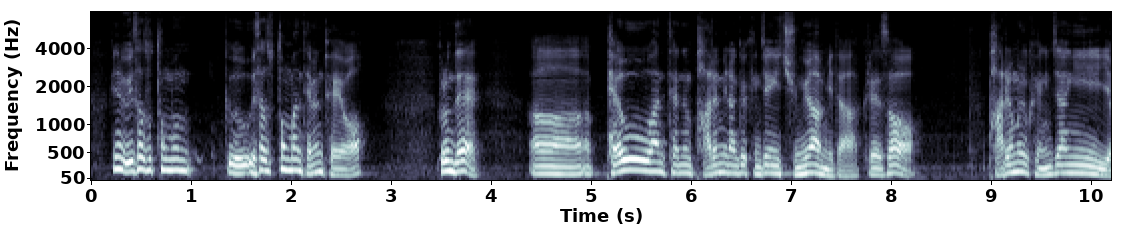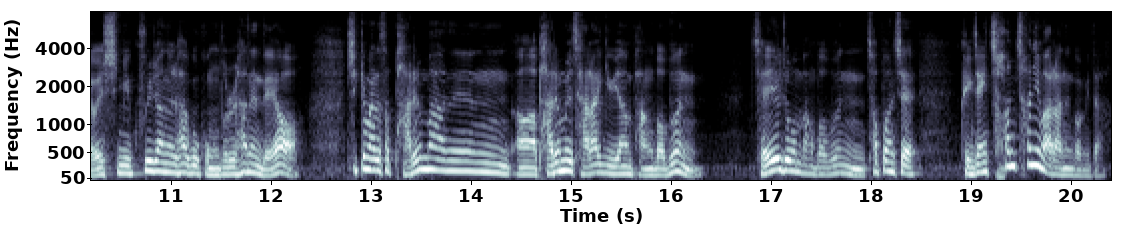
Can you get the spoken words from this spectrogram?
그냥 의사소통만 그 의사소통만 되면 돼요. 그런데 어, 배우한테는 발음이란 게 굉장히 중요합니다. 그래서 발음을 굉장히 열심히 훈련을 하고 공부를 하는데요. 쉽게 말해서 발음하는 어, 발음을 잘하기 위한 방법은 제일 좋은 방법은 첫 번째 굉장히 천천히 말하는 겁니다.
